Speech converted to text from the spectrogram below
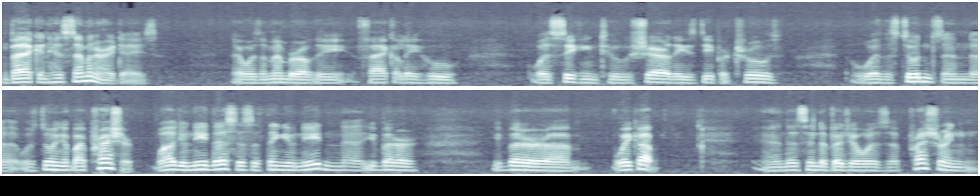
back in his seminary days, there was a member of the faculty who was seeking to share these deeper truths with the students and uh, was doing it by pressure. Well, you need this. This is the thing you need, and uh, you better you better um, wake up. And this individual was uh, pressuring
